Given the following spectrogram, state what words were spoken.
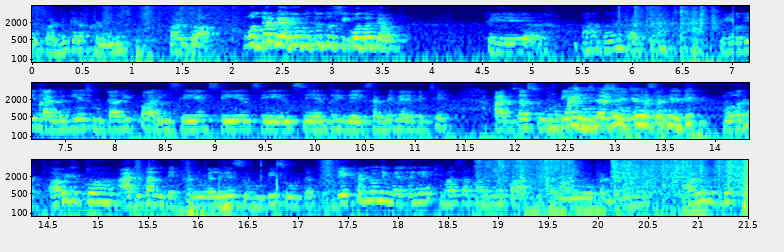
ਉਹ ਕੱਢ ਕੇ ਰੱਖਣੇ ਨੇ। ਉਧਰ ਬਹਿ ਜਾਓ ਪੁੱਤ ਤੁਸੀਂ ਉਧਰ ਜਾਓ। ਤੇ ਆਹ ਗਵਨ ਕਰਕੇ ਤੇ ਉਹਦੀ ਲੱਗ ਗਈ ਹੈ ਸੂਟਾਂ ਦੀ ਭਾਰੀ ਸੇਲ ਸੇਲ ਸੇਲ ਸੇਲ ਤੁਸੀਂ ਦੇਖ ਸਕਦੇ ਮੇਰੇ ਪਿੱਛੇ। ਅੱਜ ਤਾਂ ਸੂਟ ਹੀ ਸੂਟ ਹੋਰ? ਆ ਵੀ ਚੱਕੋ ਅੱਜ ਤੁਹਾਨੂੰ ਦੇਖਣ ਨੂੰ ਮਿਲਣਗੇ ਸੂਟ ਹੀ ਸੂਟ। ਦੇਖਣ ਨੂੰ ਨਹੀਂ ਮਿਲਣਗੇ ਬਸ ਆਪਾਂ ਜਿਹੜੇ ਪਾਰਸਲ ਚਲਾਉਣੇ ਉਹ ਕੱਢਣੇ ਆ। ਵੀ ਚੱਕੋ।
